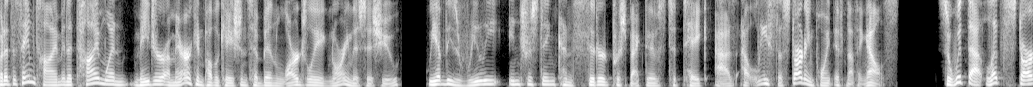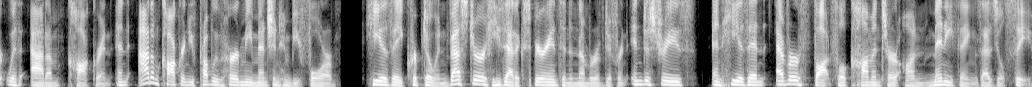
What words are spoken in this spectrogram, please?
But at the same time, in a time when major American publications have been largely ignoring this issue, we have these really interesting, considered perspectives to take as at least a starting point, if nothing else. So, with that, let's start with Adam Cochran. And Adam Cochran, you've probably heard me mention him before. He is a crypto investor, he's had experience in a number of different industries, and he is an ever thoughtful commenter on many things, as you'll see.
